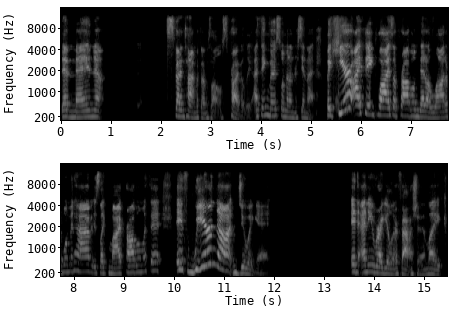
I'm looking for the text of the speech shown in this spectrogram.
that men spend time with themselves privately. I think most women understand that. But here I think lies a problem that a lot of women have is like my problem with it. If we're not doing it in any regular fashion, like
